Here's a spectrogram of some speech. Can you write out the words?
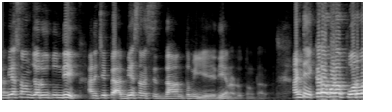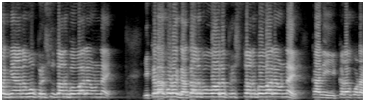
అభ్యసనం జరుగుతుంది అని చెప్పి అభ్యసన సిద్ధాంతం ఏది అని అడుగుతుంటారు. అంటే ఇక్కడ కూడా పూర్వజ్ఞానము ప్రస్తుత అనుభవాలే ఉన్నాయి. ఇక్కడ కూడా గత అనుభవాలు ప్రస్తుత అనుభవాలే ఉన్నాయి. కానీ ఇక్కడ కూడా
